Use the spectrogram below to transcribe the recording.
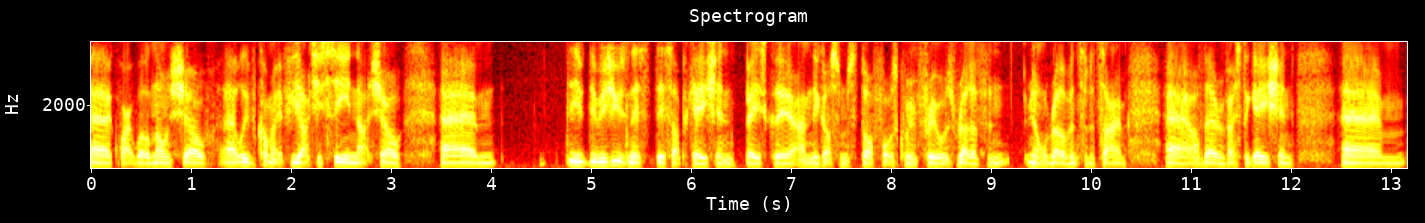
uh, quite well known show. Uh, leave a comment if you've actually seen that show. Um, they, they was using this this application basically, and they got some stuff that was coming through. It was relevant, you know, relevant to the time uh, of their investigation. Um,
